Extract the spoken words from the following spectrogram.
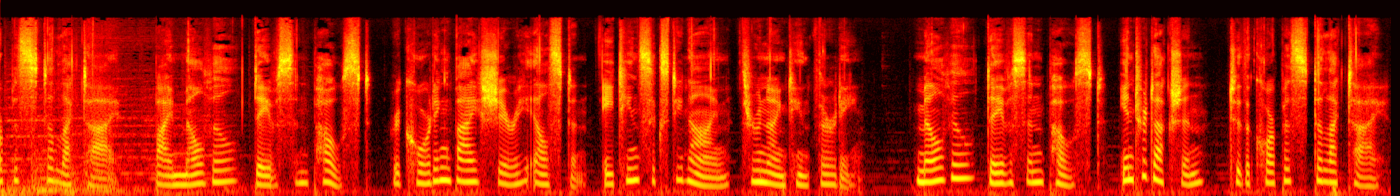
Corpus Delicti by Melville Davisson Post. Recording by Sherry Elston, 1869 through 1930. Melville Davisson Post. Introduction to the Corpus Delicti.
